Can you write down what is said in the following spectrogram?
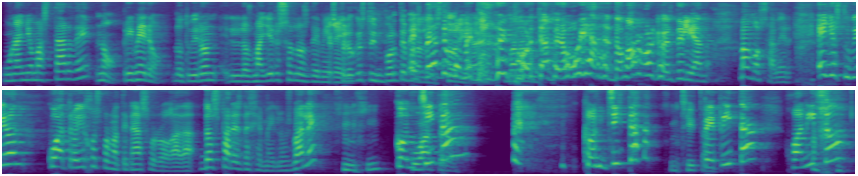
un año más tarde, no, primero lo tuvieron, los mayores son los de Miguel. Espero que esto importe para la Espérate historia, un momento, ¿eh? no Vale, importa, pero voy a retomar porque me estoy liando. Vamos a ver, ellos tuvieron cuatro hijos por maternidad subrogada, dos pares de gemelos, ¿vale? Conchita, Conchita, Conchita. Pepita, Juanito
